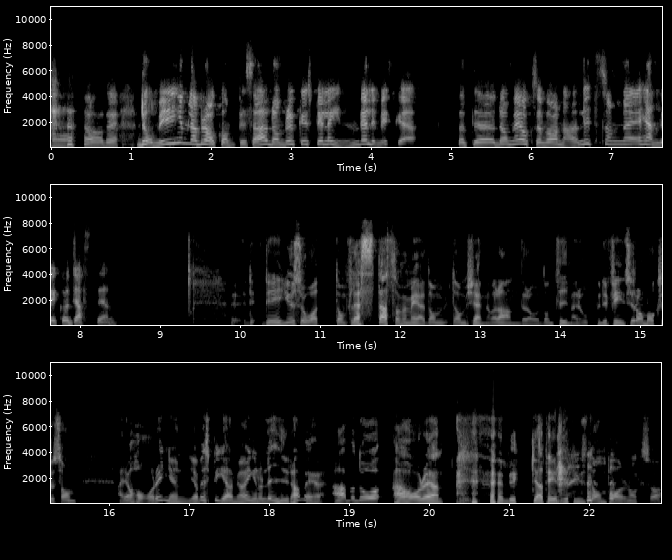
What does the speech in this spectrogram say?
Ja. ja det, de är ju himla bra kompisar. De brukar ju spela in väldigt mycket. Så att eh, de är också vana, lite som eh, Henrik och Justin. Det, det är ju så att de flesta som är med, de, de känner varandra och de teamar ihop. Men det finns ju de också som jag har ingen, jag vill spela men jag har ingen att lira med. Ja men då, här har du en. Lycka till, det finns de paren också.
